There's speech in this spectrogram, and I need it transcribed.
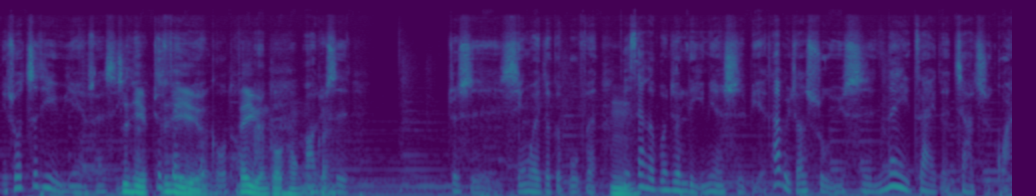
你说肢体语言也算是肢体，就非语言沟通，非语言沟通啊，就是就是行为这个部分。嗯、第三个部分就是理念识别，它比较属于是内在的价值观。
